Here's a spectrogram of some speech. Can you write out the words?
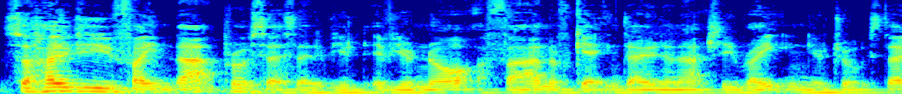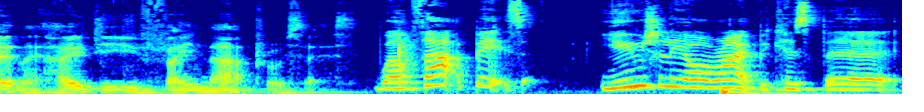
So how do you find that process then? If you if you're not a fan of getting down and actually writing your jokes down, like how do you find that process? Well, that bit's usually all right because the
